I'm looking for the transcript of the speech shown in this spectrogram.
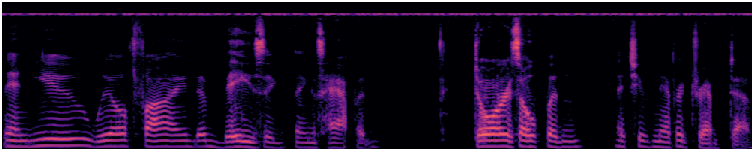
then you will find amazing things happen doors open that you've never dreamt of.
